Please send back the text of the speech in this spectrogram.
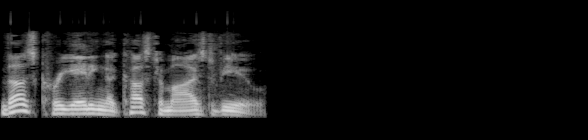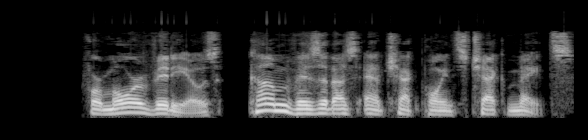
thus creating a customized view. For more videos, come visit us at Checkpoints CheckMates.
